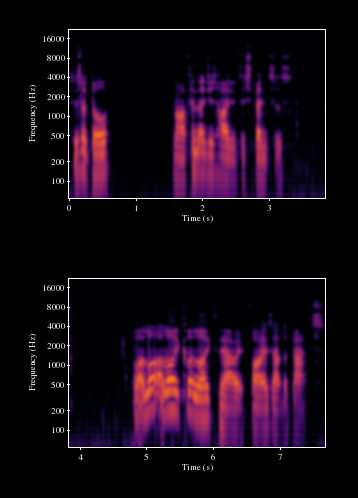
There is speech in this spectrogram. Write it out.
Is this a door? No, I think they just hide the dispensers. But I like, I like, I like how it fires out the bats.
